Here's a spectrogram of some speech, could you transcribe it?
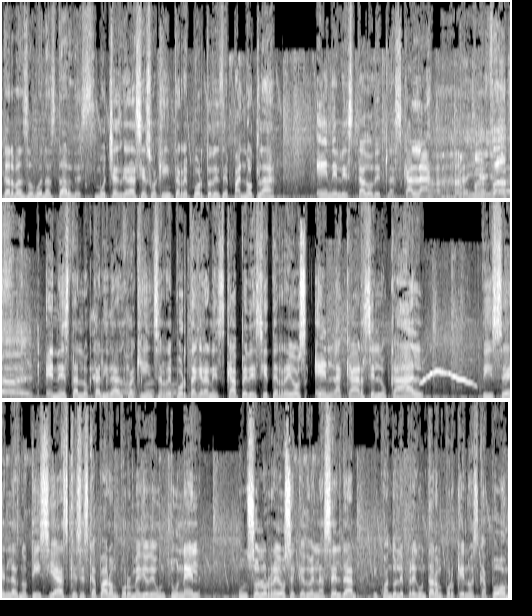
Garbanzo, buenas tardes. Muchas gracias, Joaquín. Te reporto desde Panotla, en el estado de Tlaxcala. En esta localidad, Joaquín, se reporta gran escape de siete reos en la cárcel local. Dicen las noticias que se escaparon por medio de un túnel. Un solo reo se quedó en la celda y cuando le preguntaron por qué no escapó,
